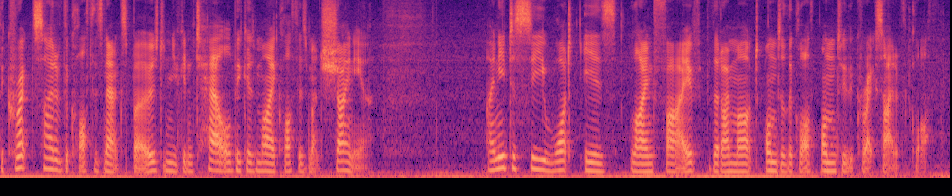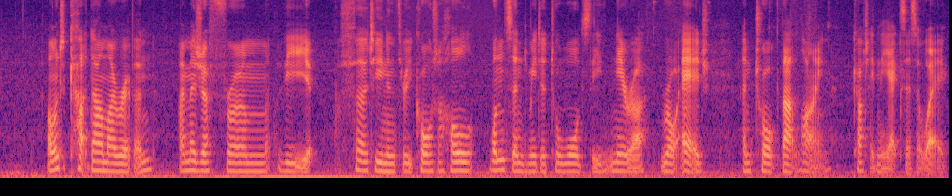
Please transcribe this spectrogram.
The correct side of the cloth is now exposed and you can tell because my cloth is much shinier. I need to see what is line 5 that I marked onto the cloth onto the correct side of the cloth. I want to cut down my ribbon. I measure from the 13 and 3 quarter hole 1 centimeter towards the nearer raw edge and chalk that line, cutting the excess away.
